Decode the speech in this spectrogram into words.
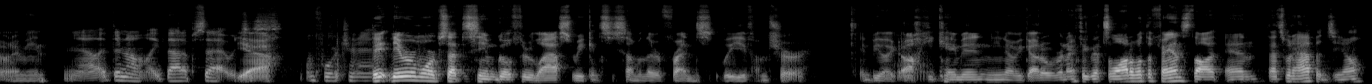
You know what I mean? Yeah, like they're not like that upset, which Yeah. is unfortunate. They they were more upset to see him go through last week and see some of their friends leave. I'm sure. And be like, oh, he came in, you know, he got over, and I think that's a lot of what the fans thought, and that's what happens, you know.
